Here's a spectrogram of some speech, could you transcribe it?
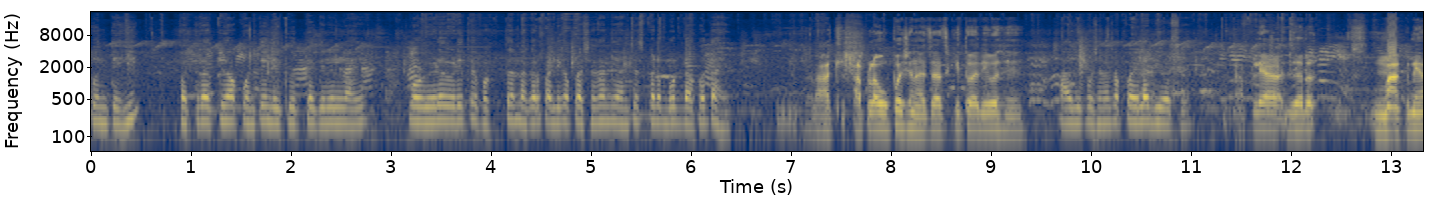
कोणतेही पत्र किंवा कोणते लेखी उत्तर दिलेले नाही. व वेळोवेळी ते फक्त नगरपालिका प्रशासन यांच्याचकडे बोट दाखवत आहे. आज आपला उपोषणाचा आज कितवा दिवस आहे? आज उपोषणाचा पहिला दिवस आहे. आपल्या जर मागण्या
